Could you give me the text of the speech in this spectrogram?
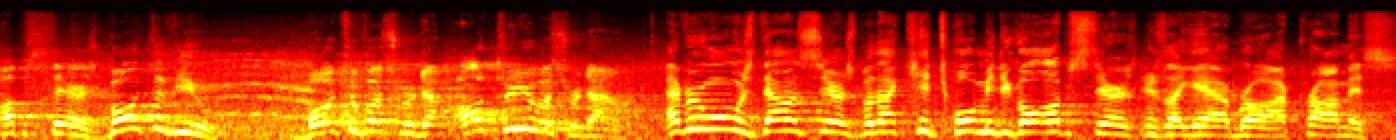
upstairs. Both of you. Both of us were down. All three of us were down. Everyone was downstairs, but that kid told me to go upstairs. And he's like, "Yeah, bro, I promise."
